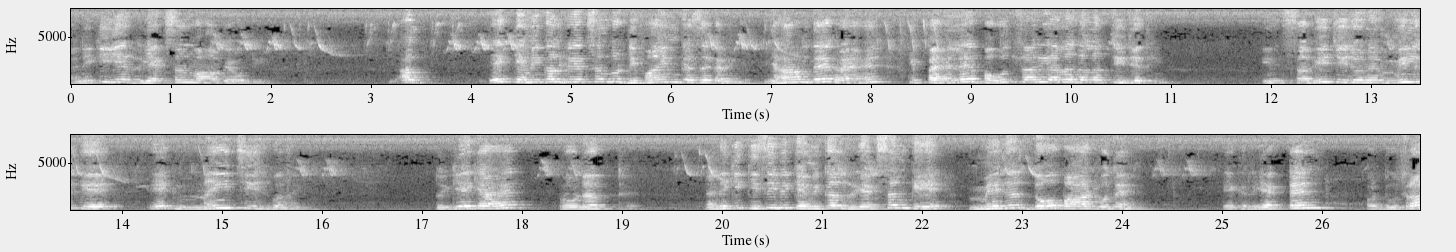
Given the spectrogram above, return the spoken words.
यानी कि ये रिएक्शन वहाँ पे होती है। अब एक केमिकल रिएक्शन को डिफाइन कैसे करेंगे? यहाँ हम देख रहे हैं कि पहले बहुत सारी अलग अलग चीज़ें थी। इन सभी चीज़ों ने मिलके एक नई चीज़ बनाई। तो ये क्या है? प्रोडक्ट है। यानी कि किसी भी केमिकल रिएक्शन के मेजर दो पार्ट होते हैं। एक रिएक्टेंट और दूसरा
